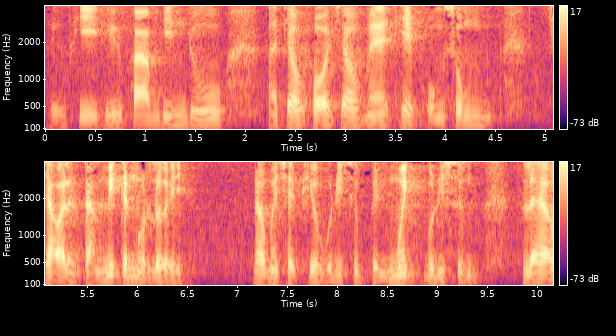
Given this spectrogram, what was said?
หรือผีถือพามฮินดู เจ้าพ่อเจ้าแม่เทพองค์ทรง เจ้าอะไรต่างมิกกันหมดเลย แล้วไม่ใช่เพียวบุริซึมเป็นมุกบุริซึมแล้ว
